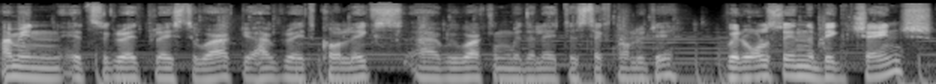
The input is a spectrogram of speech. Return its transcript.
I mean, it's a great place to work. You have great colleagues. Uh, we're working with the latest technology. We're also in a big change.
